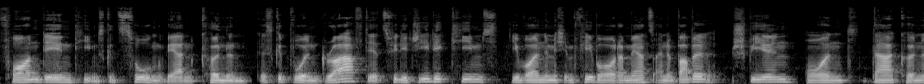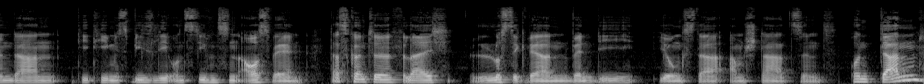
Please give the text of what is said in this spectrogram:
von den Teams gezogen werden können. Es gibt wohl einen Draft jetzt für die G-League Teams. Die wollen nämlich im Februar oder März eine Bubble spielen und da können dann die Teams Beasley und Stevenson auswählen. Das könnte vielleicht lustig werden, wenn die Jungs da am Start sind. Und dann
